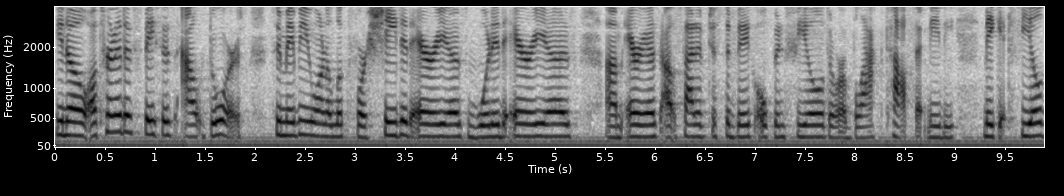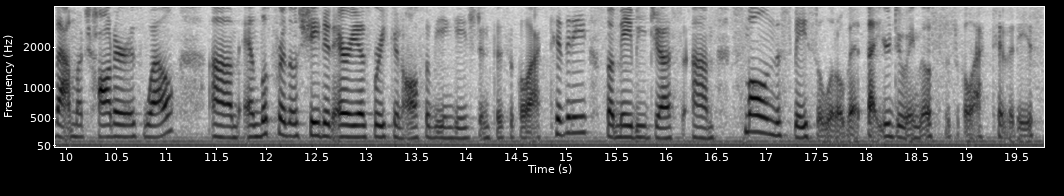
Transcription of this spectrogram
you know, alternative spaces outdoors. So maybe you want to look for shaded areas, wooded areas, um, areas outside of just a big open field or a blacktop that maybe make it feel that much hotter as well. Um, and look for those shaded areas where you can also be engaged in physical activity, but maybe just um, small in the space a little bit that you're doing those physical activities.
